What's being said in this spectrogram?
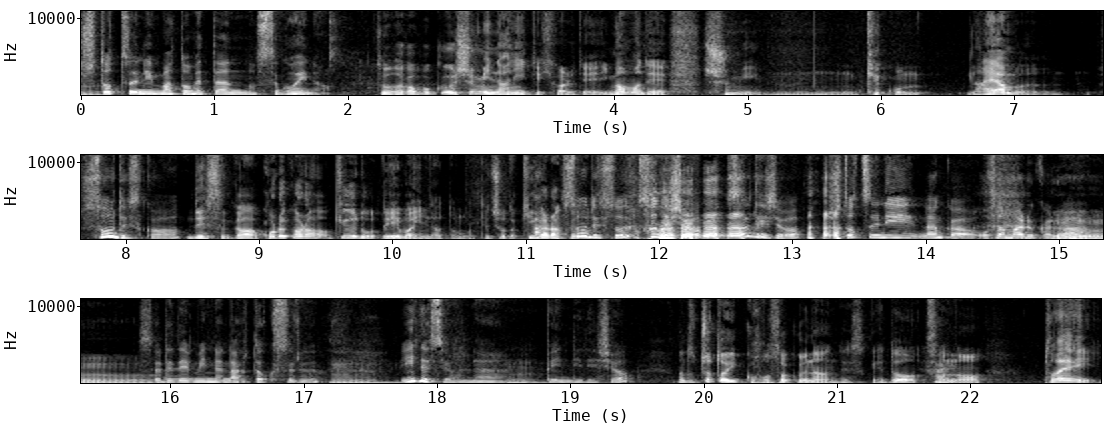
一つにまとめたのすごいな、そう、だから僕、趣味何って聞かれて、今まで趣味、うん、結構悩むんそうですか？ですが、これから弓道と言えばいいんだと思って、ちょっと気が楽あそうです。そうそうでしょ？そうでしょ？一つになんか収まるからうん。それでみんな納得する、いいですよね、便利でしょ？あとちょっと一個補足なんですけど、その、play、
